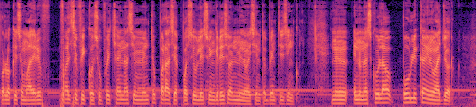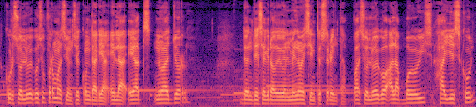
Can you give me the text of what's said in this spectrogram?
por lo que su madre falsificó su fecha de nacimiento para hacer posible su ingreso en 1925 en una escuela pública de Nueva York. Cursó luego su formación secundaria en la EADS Nueva York donde se graduó en 1930. Pasó luego a la Boys High School,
